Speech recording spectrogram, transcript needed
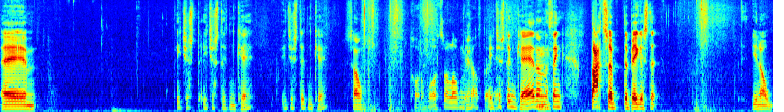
um, he just he just didn't care. He just didn't care. So Pouring water all over myself there. he just didn't care, and I think that's a, the biggest, you know,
